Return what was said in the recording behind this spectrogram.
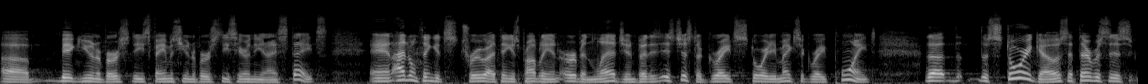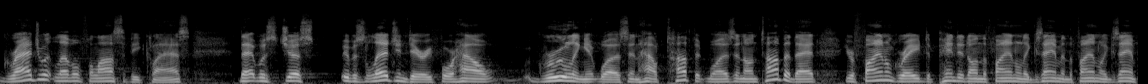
uh, big universities, famous universities here in the United States. And I don't think it's true. I think it's probably an urban legend, but it's just a great story. It makes a great point. The, the, the story goes that there was this graduate level philosophy class that was just, it was legendary for how grueling it was and how tough it was. And on top of that, your final grade depended on the final exam, and the final exam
